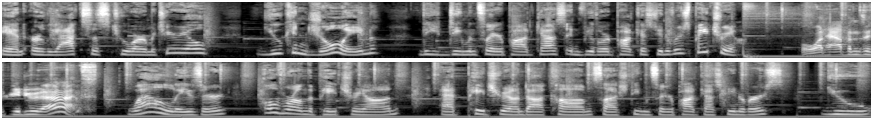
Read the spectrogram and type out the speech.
and early access to our material, you can join the Demon Slayer podcast and VLord Podcast Universe Patreon. Well, what happens if you do that? Well, Laser, over on the Patreon at patreon.com slash Demon Slayer Podcast Universe, you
